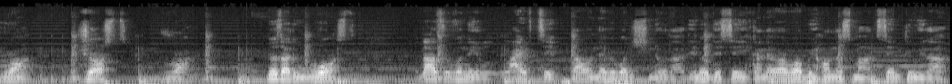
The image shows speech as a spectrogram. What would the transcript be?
run. Just run. Those are the worst. That's even a life tip. That one everybody should know that. You know, they say you can never rob a honest man. Same thing with that.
